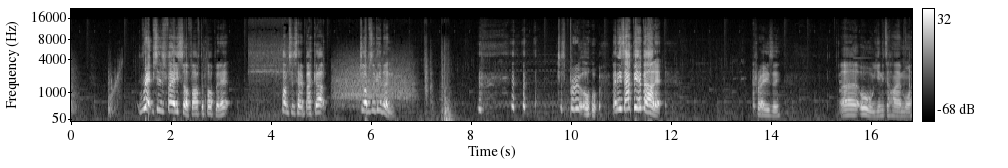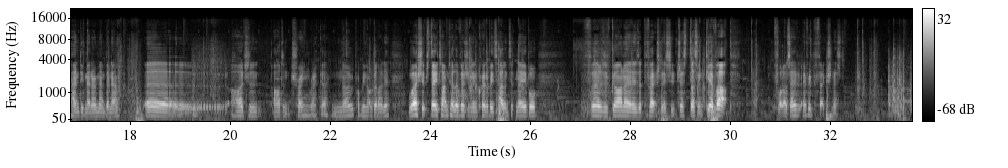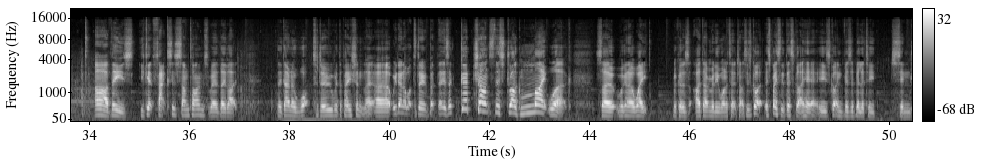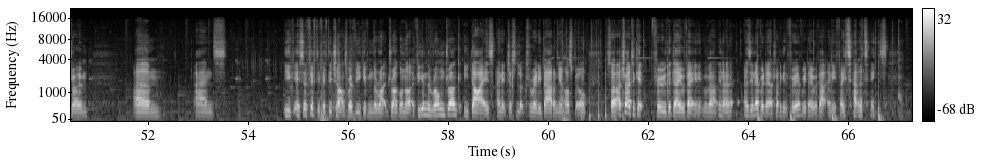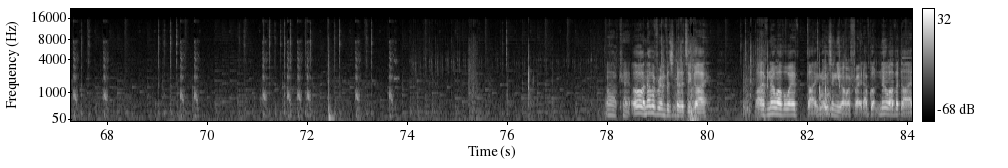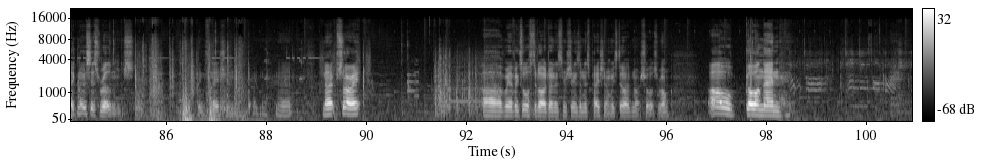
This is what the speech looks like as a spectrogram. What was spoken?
Rips his face off after popping it. Pumps his head back up. Job's a good one. Just brutal. And he's happy about it. Crazy. Uh, oh, you need to hire more handymen, I remember now. Uh, Ardent, Ardent Train Wrecker? No, probably not a good idea. Worships daytime television, incredibly talented and able. Virgil Garner is a perfectionist who just doesn't give up. Every, every perfectionist. Ah, these. You get faxes sometimes where they like they don't know what to do with the patient. Like, uh, we don't know what to do, but there's a good chance this drug might work. So we're gonna wait because I don't really want to take a chance. He's got it's basically this guy here. He's got invisibility syndrome, um, and you, it's a 50-50 chance whether you give him the right drug or not. If you give him the wrong drug, he dies, and it just looks really bad on your hospital. So I try to get through the day without, any, without you know, as in every day, I try to get through every day without any fatalities. Okay. Oh, another invisibility guy. I have no other way of diagnosing you, I'm afraid. I've got no other diagnosis rooms. Inflation. Nope, sorry. Uh, we have exhausted all our diagnosis machines on this patient and we still have not sure what's wrong. Oh, go on then.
